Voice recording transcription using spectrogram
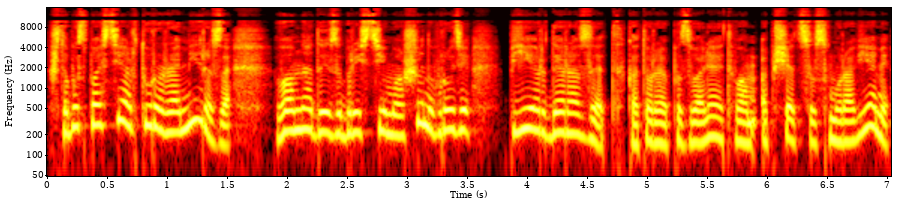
Чтобы спасти Артура Рамиреза, вам надо изобрести машину вроде Пьер де Розет, которая позволяет вам общаться с муравьями,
